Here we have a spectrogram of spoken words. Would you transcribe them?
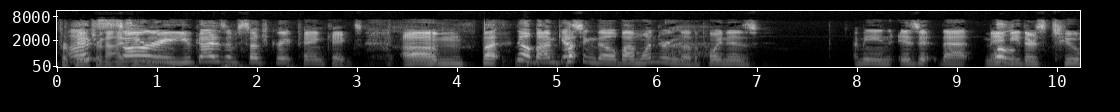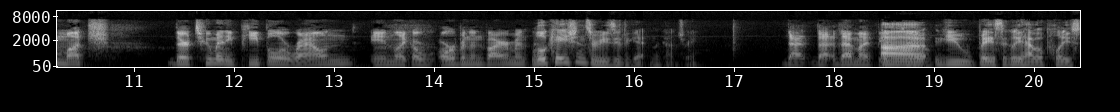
for patronizing. I'm sorry, them. you guys have such great pancakes. Um, But no, but I'm guessing though. But I'm wondering though. The point is, I mean, is it that maybe Well- there's too much? There are too many people around in like a urban environment. locations are easy to get in the country. That that that might be Uh, you basically have a place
